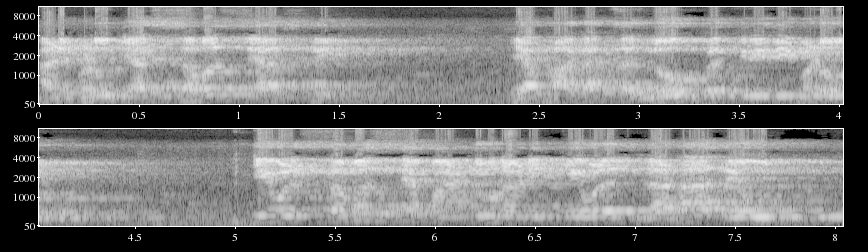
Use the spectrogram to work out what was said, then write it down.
आणि म्हणून ज्या समस्या असतील या भागाचा लोकप्रतिनिधी म्हणून केवळ समस्या मांडून आणि केवळ लढा देऊन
